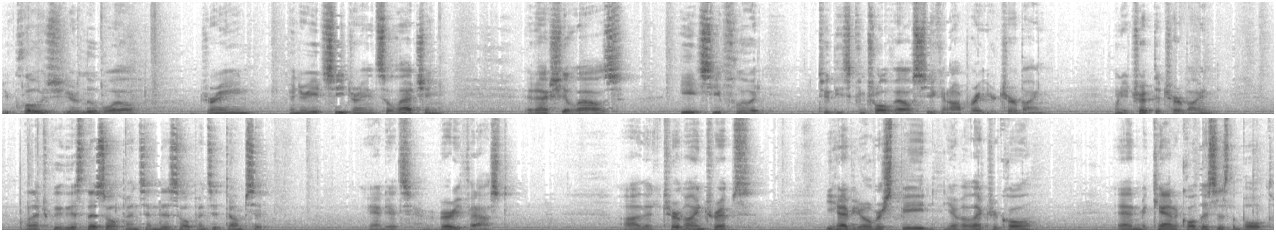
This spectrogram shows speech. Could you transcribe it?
you close your lube oil drain and your EHC drain. So latching, it actually allows EHC fluid to these control valves so you can operate your turbine. When you trip the turbine, electrically this, this opens and this opens, it dumps it. And it's very fast. Uh, the turbine trips, you have your overspeed, you have electrical and mechanical. This is the bolt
